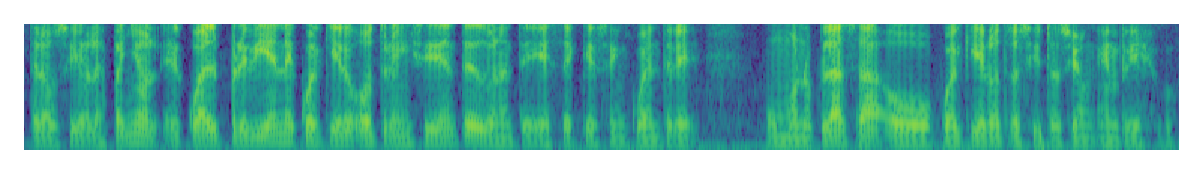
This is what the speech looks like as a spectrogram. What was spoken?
traducido al español, el cual previene cualquier otro incidente durante este que se encuentre un monoplaza o cualquier otra situación en riesgo.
